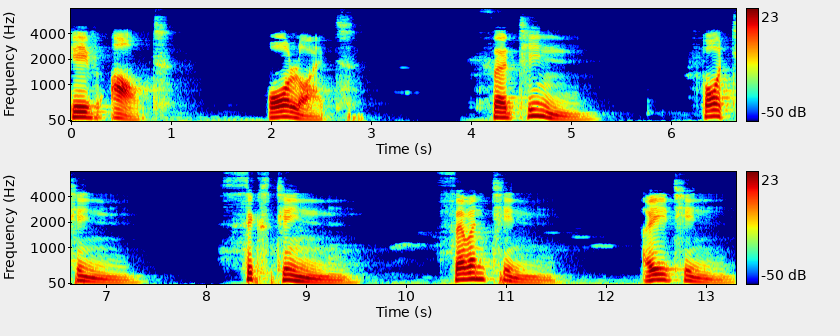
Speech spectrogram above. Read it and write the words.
Give out. All right. 13 14 16 17 eighteen,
